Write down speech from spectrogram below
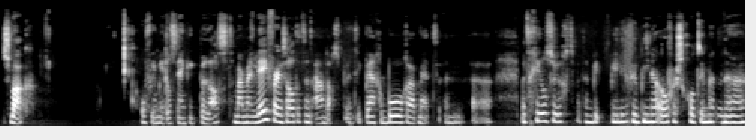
zwak. Of inmiddels denk ik belast. Maar mijn lever is altijd een aandachtspunt. Ik ben geboren met, een, uh, met geelzucht, met een bilirubine overschot in mijn, uh,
